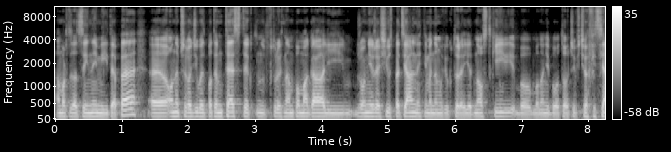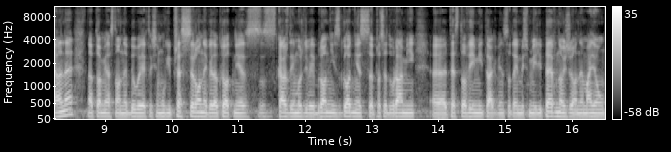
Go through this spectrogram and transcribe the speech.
amortyzacyjnymi itp. One przechodziły potem testy, w których nam pomagali żołnierze sił specjalnych, nie będę mówił, które jednostki, bo, bo no nie było to oczywiście oficjalne, natomiast one były, jak to się mówi, przestrzelone wielokrotnie z, z każdej możliwej broni, zgodnie z procedurami testowymi, tak więc tutaj myśmy mieli pewność, że one mają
